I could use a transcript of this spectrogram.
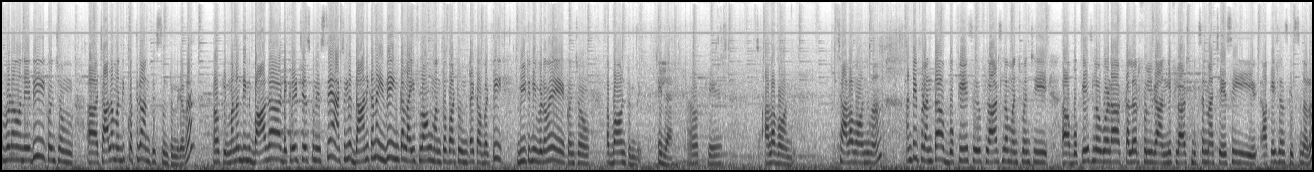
ఇవ్వడం అనేది కొంచెం చాలా మందికి కొత్తగా అనిపిస్తుంటుంది కదా? ఓకే మనం దీన్ని బాగా డెకరేట్ చేసుకుని ఇస్తే యాక్చువల్గా దానికన్నా ఇవే ఇంకా లైఫ్ లాంగ్ మనతో పాటు ఉంటాయి కాబట్టి వీటిని ఇవ్వడమే కొంచెం బాగుంటుంది. ఇలా ఓకే చాలా బాగుంది. చాలా బాగుంది మ్యామ్ అంటే ఇప్పుడంతా బొకేస్ ఫ్లవర్స్లో మంచి మంచి బొకేస్లో కూడా కలర్ఫుల్గా అన్ని ఫ్లవర్స్ మిక్స్ అండ్ మ్యాచ్ చేసి అకేషన్స్కి ఇస్తున్నారు.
